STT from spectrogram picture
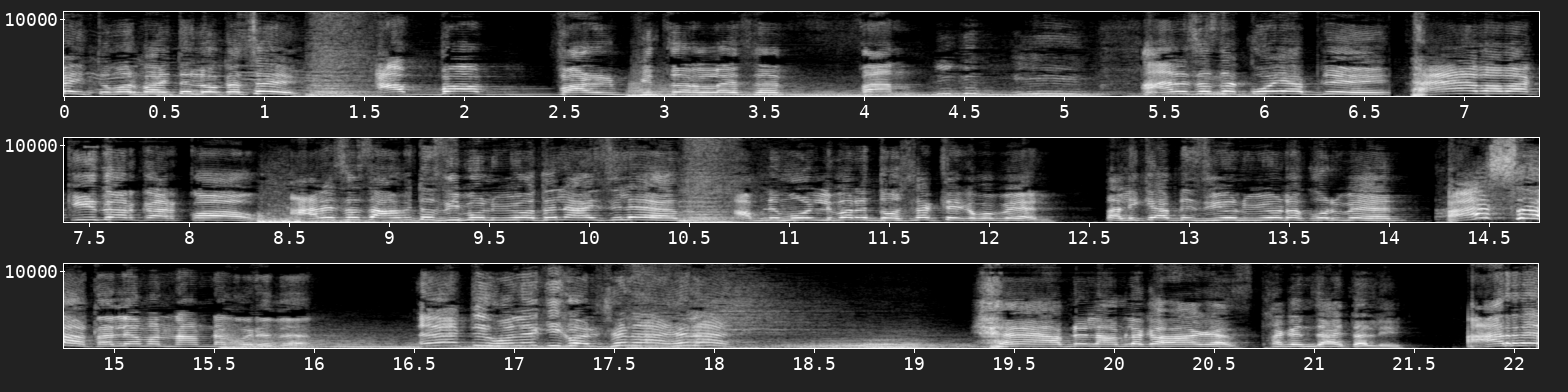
এই তোমার বাড়িতে লোক আছে? আব্বা বাড়ির ভিতরে লাইছে আরে চাচা কই আপনি? হ্যাঁ বাবা কি দরকার কও। আরে চাচা আমি তো জীবন বিমা থেকে আইছিলাম। আপনি মরলি পারে দশ লাখ টাকা পাবেন। তাহলে কি আপনি জীবন বিমাটা করবেন? আচ্ছা তাহলে আমার নামটা করে দেন। এ তুই হলে কি করিস? না হ্যাঁ হ্যাঁ আপনি নাম লেখা হয়ে গেছে। থাকেন যাই তালি আরে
